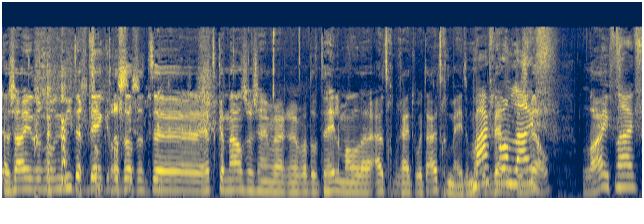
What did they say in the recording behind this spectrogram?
Dan zou je dus nog niet echt denken dat dat het, eh, het kanaal zou zijn waar, waar dat helemaal uitgebreid wordt uitgemeten. Maar, gewoon dus live. wel. Live. Live.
